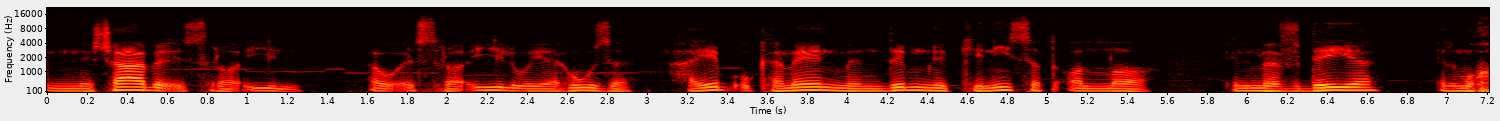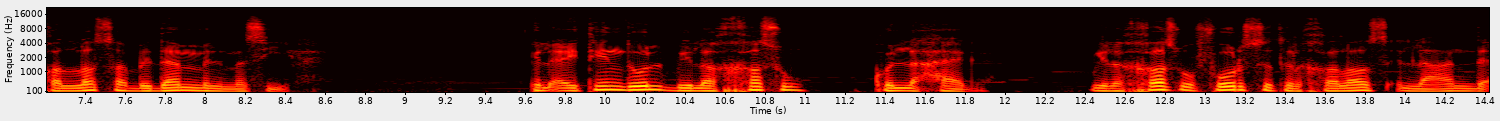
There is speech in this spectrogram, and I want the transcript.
إن شعب إسرائيل أو إسرائيل ويهوذا هيبقوا كمان من ضمن كنيسة الله المفدية المخلصة بدم المسيح. الآيتين دول بيلخصوا كل حاجة. بيلخصوا فرصة الخلاص اللي عند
